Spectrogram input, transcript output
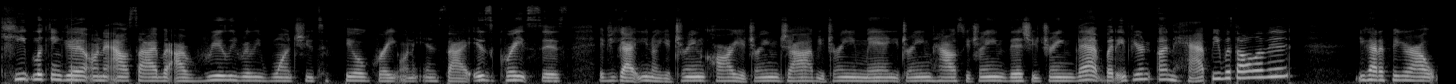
keep looking good on the outside, but I really, really want you to feel great on the inside. It's great, sis, if you got, you know, your dream car, your dream job, your dream man, your dream house, your dream this, your dream that. But if you're unhappy with all of it, you got to figure out,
